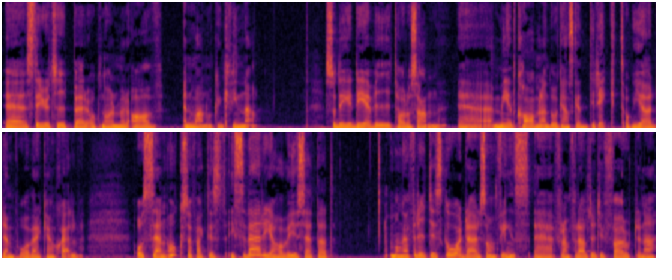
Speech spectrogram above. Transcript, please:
eh, stereotyper och normer av en man och en kvinna. Så det är det vi tar oss an eh, med kameran då ganska direkt och gör den påverkan själv. Och sen också faktiskt i Sverige har vi ju sett att Många fritidsgårdar som finns, eh, framförallt ute i förorterna,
